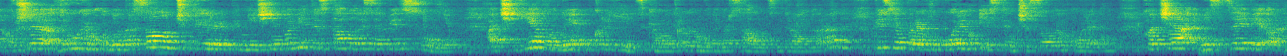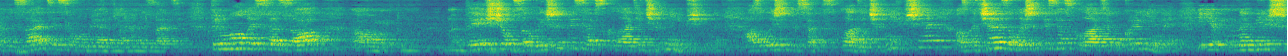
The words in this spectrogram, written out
е, вже другим універсалом чотири північні повіти ставилися під сумнів. А чи є вони українськими другим універсалом Центральної Ради після переговорів із тимчасовим урядом? Хоча місцеві організації, самоврядні організації, трималися за е, те, щоб залишитися в складі Чернігівщини. А залишитися в складі Чернігівщини означає залишитися в складі України. І найбільш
